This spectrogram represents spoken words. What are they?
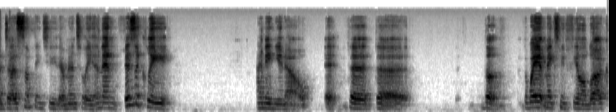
of does something to you there mentally. And then physically, I mean, you know, it, the, the, the, the way it makes me feel and look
